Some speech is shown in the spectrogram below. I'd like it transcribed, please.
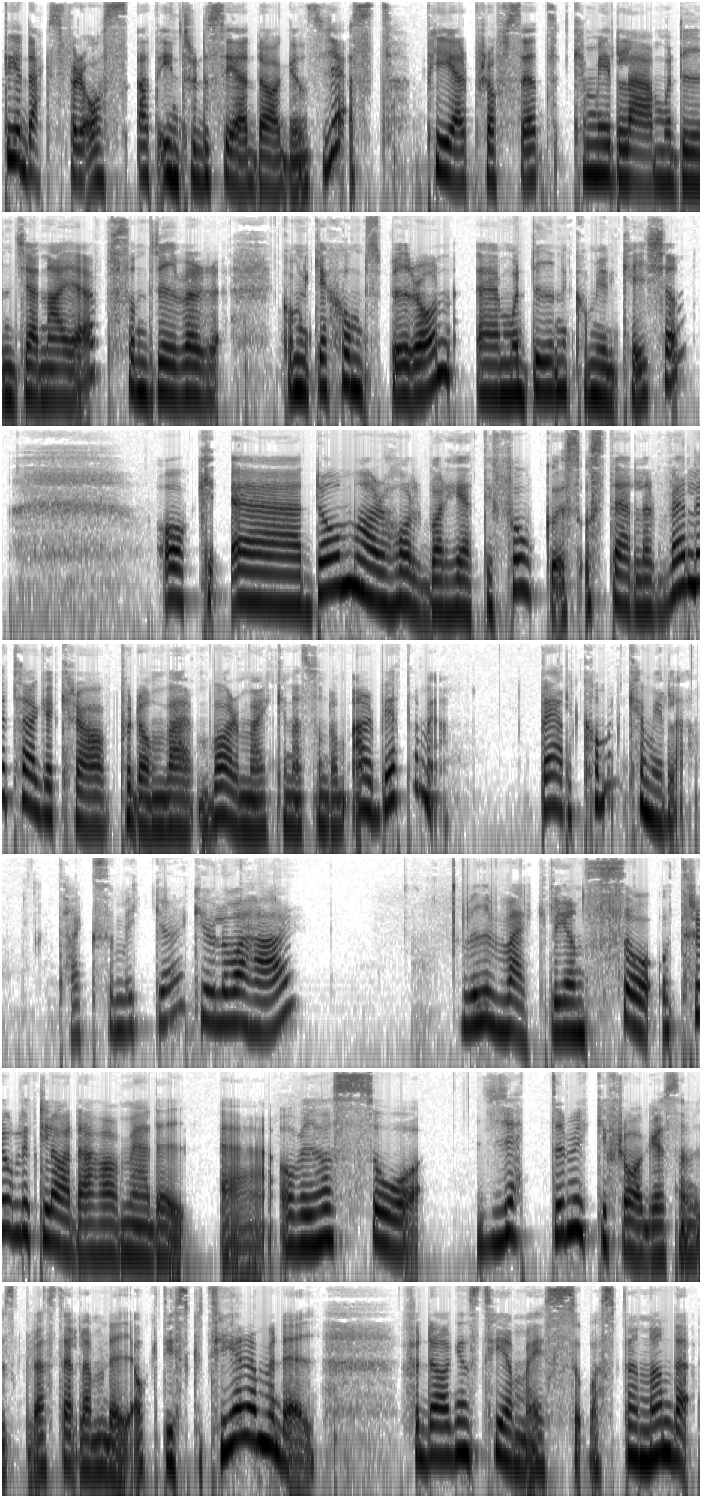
Det är dags för oss att introducera dagens gäst. PR-proffset Camilla Modin Janajev som driver kommunikationsbyrån eh, Modin Communication. Och eh, de har hållbarhet i fokus och ställer väldigt höga krav på de varumärkena som de arbetar med. Välkommen Camilla! Tack så mycket, kul att vara här. Vi är verkligen så otroligt glada att ha med dig eh, och vi har så jättemycket frågor som vi skulle ställa med dig och diskutera med dig. För dagens tema är så spännande.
